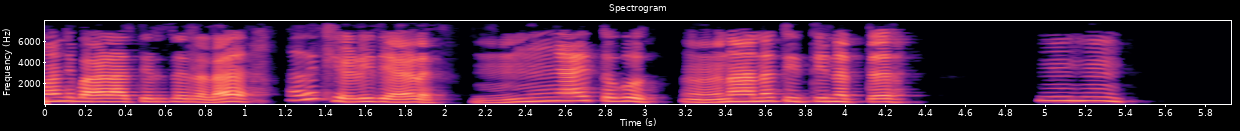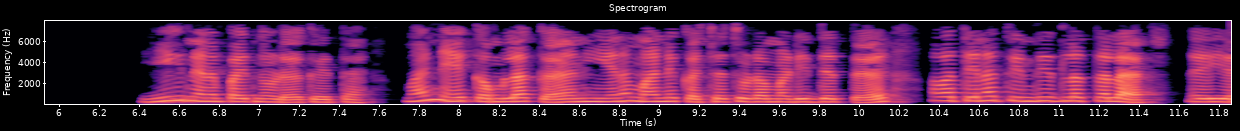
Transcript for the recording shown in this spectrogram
ಮಂದಿ ಭಾಳ ಹತ್ತಿರ್ತಾರಲ್ಲ ಅದಕ್ಕೆ ಹೇಳಿದೆ ಹೇಳ ಹ್ಮ್, ಆಯ್ತು ತಗೋ ನಾನು ನಾನ ತಿಂತೀನತ್ತ. ಹ್ಮ್ ಹ್ಮ್. ಈಗ ನೆನಪಾಯ್ತು ನೋಡ ಕೈತ ಮೊನ್ನೆ ಕಮಲಕ್ಕ ನೀ ಏನೋ ಮೊನ್ನೆ ಕಚ್ಚಾ ಚೂಡ ಮಾಡಿದ್ದತ್ತ ಅವತ್ತೇನೋ ತಿಂದಿದ್ಲತ್ತಲ್ಲ? ಅಯ್ಯ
